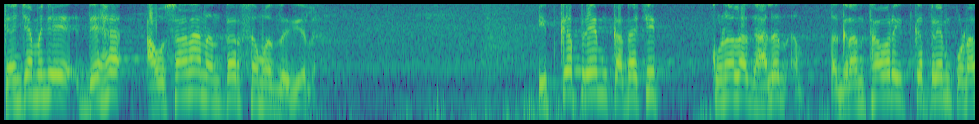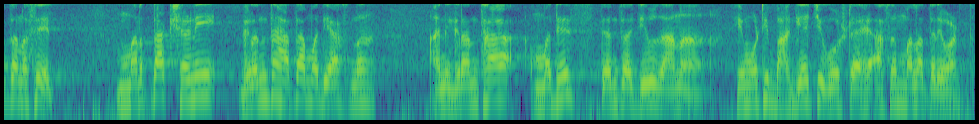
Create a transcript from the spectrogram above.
त्यांच्या म्हणजे देह अवसानानंतर समजलं गेलं. इतकं प्रेम कदाचित कुणाला झालं ग्रंथावर इतकं प्रेम कोणाचं नसेल मरता क्षणी ग्रंथ हातामध्ये असणं आणि ग्रंथामध्येच त्यांचा जीव जाणं ही मोठी भाग्याची गोष्ट आहे असं मला तरी वाटतं.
